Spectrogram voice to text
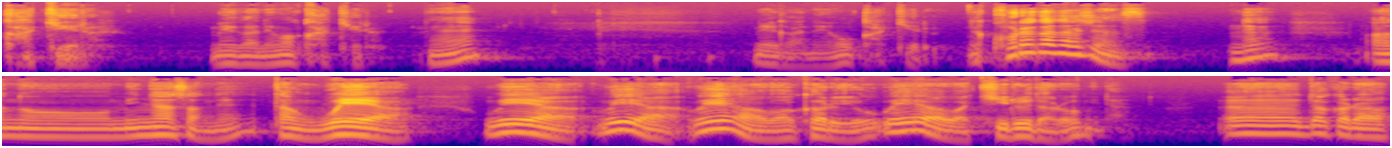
かける。眼鏡はかける。ね。眼鏡をかける。これが大事なんです。ね。あのー、皆さんね多分 wear wear wear wear は分かるよ。wear は着るだろ？みたいな、えー、だから、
